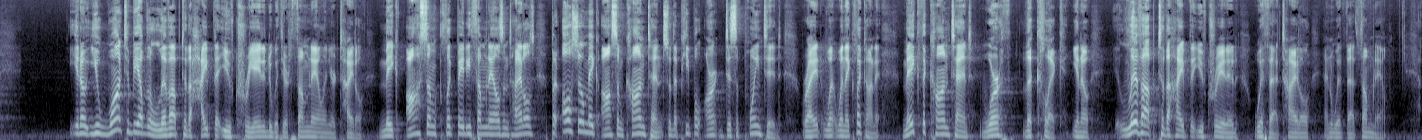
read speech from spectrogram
you know, you want to be able to live up to the hype that you've created with your thumbnail and your title make awesome clickbaity thumbnails and titles, but also make awesome content so that people aren't disappointed, right, when, when they click on it. Make the content worth the click. You know, live up to the hype that you've created with that title and with that thumbnail.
